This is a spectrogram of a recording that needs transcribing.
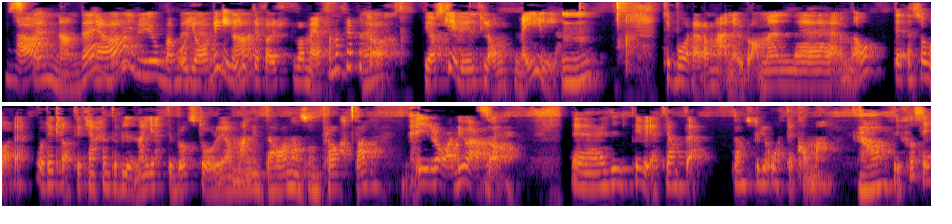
Ja. Spännande. Ja. Det är du jobbar med. Och jag ville inte först vara med på något reportage. Jag skrev ju ett långt mail Mm. till båda de här nu då, men eh, ja, det, så var det. Och det är klart, det kanske inte blir någon jättebra story om man inte har någon som pratar. I radio alltså. Eh, JP vet jag inte. De skulle återkomma. Ja, Vi får se.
